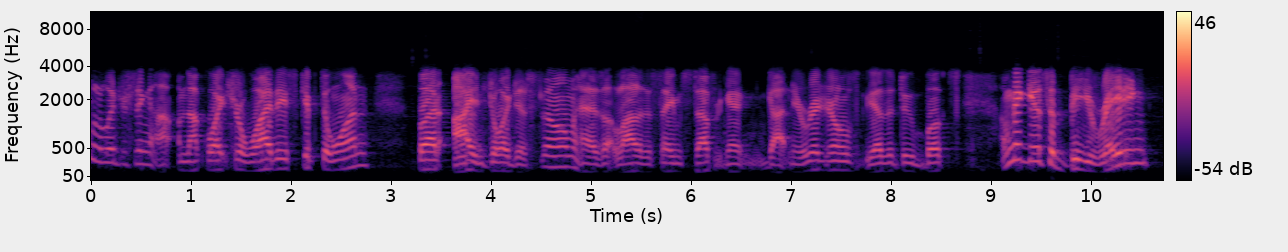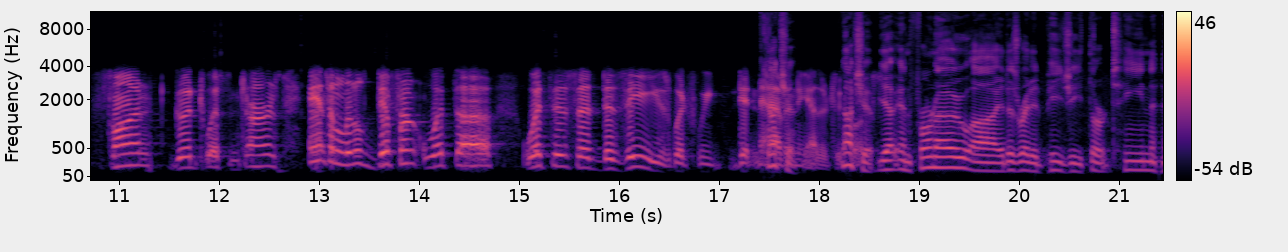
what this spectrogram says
a little interesting. I'm not quite sure why they skipped the one, but I enjoyed this film. It has a lot of the same stuff get- got in the originals, the other two books. I'm going to give this a B rating fun, good twists and turns, and it's a little different with uh, with this uh, disease, which we didn't have Gotcha. in the other two Gotcha. books. Yeah, Inferno. Uh, it is rated PG thirteen,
